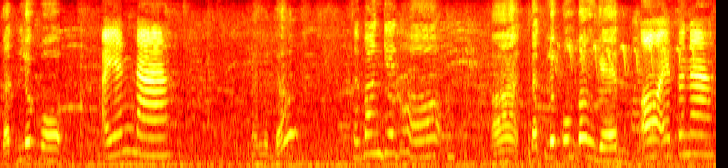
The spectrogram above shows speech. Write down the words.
Tatlo po. Ayan na. Ano daw? Sa Bangged ho, Ah, tatlo pong bangged. Oh, eto na.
